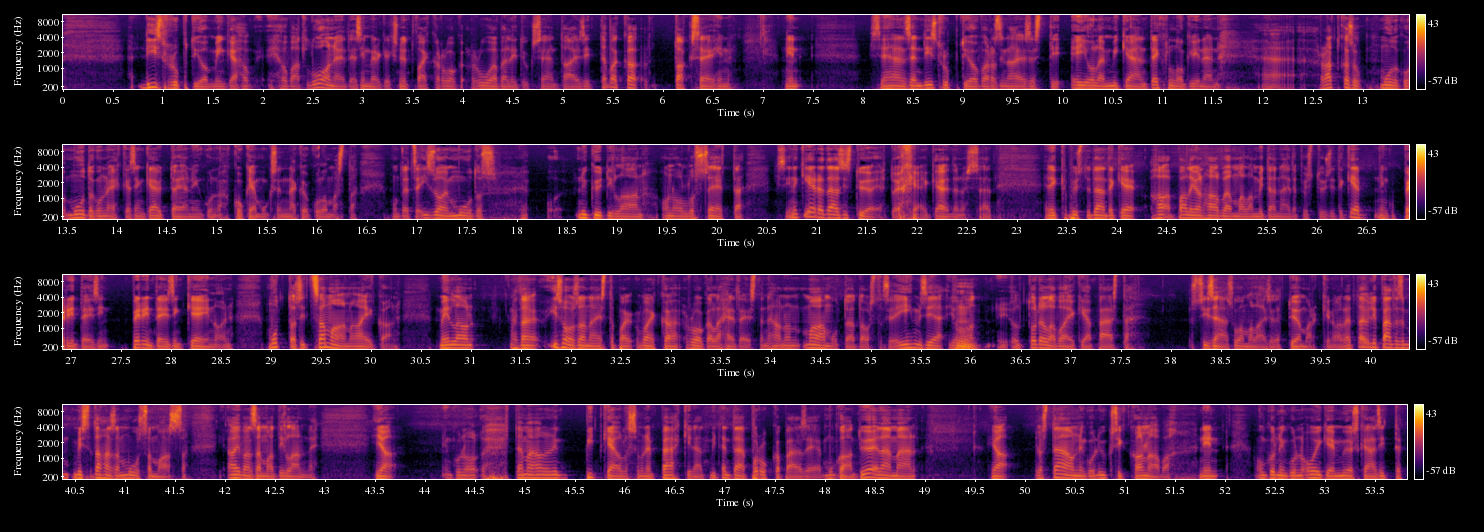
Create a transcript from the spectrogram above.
disruptio, minkä he ovat luoneet esimerkiksi nyt vaikka ruoavälitykseen tai sitten vaikka takseihin, niin sehän sen disruptio varsinaisesti ei ole mikään teknologinen ää, ratkaisu muuta kuin, muuta kuin ehkä sen käyttäjän niin kuin kokemuksen näkökulmasta, mutta että se isoin muutos nykytilaan on ollut se, että siinä kierretään siis työehtoja käytännössä. Eli pystytään tekemään ha- paljon halvemmalla, mitä näitä pystyisi tekemään niin kuin perinteisin, perinteisin keinoin. Mutta sitten samaan aikaan meillä on tai iso osa näistä vaikka ruokaläheteistä, nehän on maahanmuuttajataustaisia ihmisiä, joilla on mm. todella vaikea päästä sisään suomalaisille työmarkkinoille tai ylipäätänsä missä tahansa muussa maassa. Aivan sama tilanne. Ja niin kun, tämähän on niin pitkään ollut sellainen pähkinä, että miten tämä porukka pääsee mukaan työelämään. Ja jos tämä on niin yksi kanava, niin onko niin oikein myöskään sitten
